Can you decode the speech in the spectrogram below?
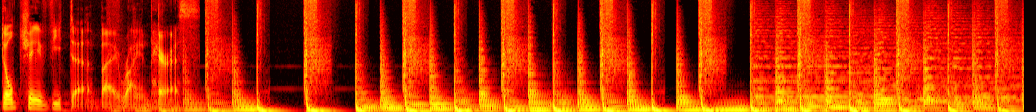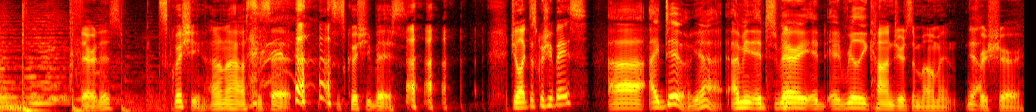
Dolce Vita by Ryan Paris. There it is. Squishy. I don't know how else to say it. it's a squishy bass. Do you like the squishy bass? Uh, I do. Yeah. I mean, it's very. It, it really conjures a moment Yeah. for sure.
